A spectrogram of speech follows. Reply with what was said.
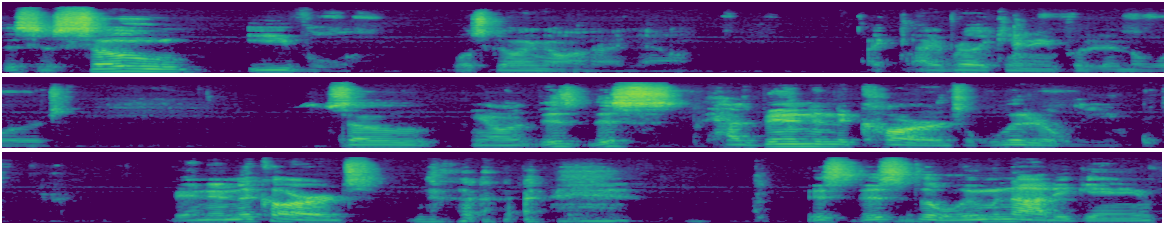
this is so evil. What's going on right now? I, I really can't even put it in the words. So you know this this has been in the cards literally, been in the cards. this this is the Illuminati game.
